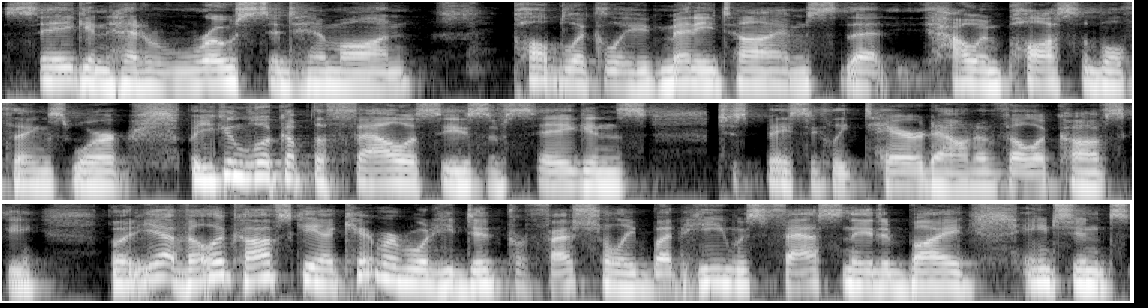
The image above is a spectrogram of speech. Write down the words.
Sagan had roasted him on publicly many times that how impossible things were. But you can look up the fallacies of Sagan's just basically tear down of Velikovsky. But yeah, Velikovsky, I can't remember what he did professionally, but he was fascinated by ancient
